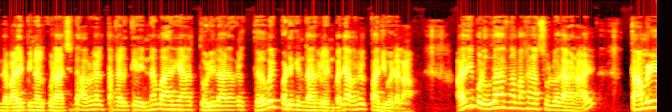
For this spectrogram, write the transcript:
இந்த வலைப்பின்னல் கூட சென்று அவர்கள் தங்களுக்கு என்ன மாதிரியான தொழிலாளர்கள் தேவைப்படுகின்றார்கள் என்பதை அவர்கள் பதிவிடலாம். அதே போல உதாரணமாக நான் சொல்வதானால் தமிழ்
